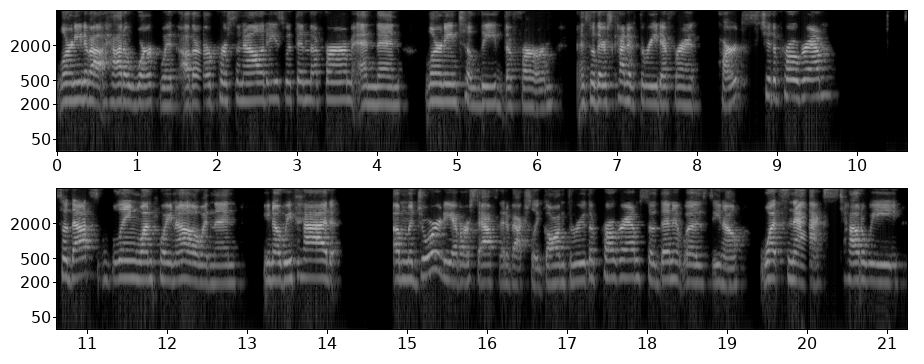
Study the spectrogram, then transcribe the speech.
learning about how to work with other personalities within the firm and then learning to lead the firm. And so there's kind of three different parts to the program so that's Bling 1.0. And then, you know, we've had a majority of our staff that have actually gone through the program. So then it was, you know, what's next? How do we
